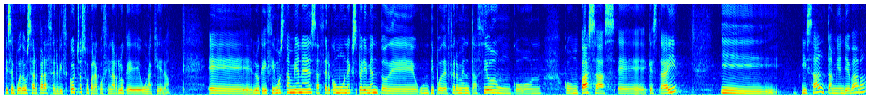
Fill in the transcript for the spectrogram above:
y se puede usar para hacer bizcochos o para cocinar lo que una quiera. Eh, lo que hicimos también es hacer como un experimento de un tipo de fermentación con, con pasas que está ahí y, y sal también llevaba,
